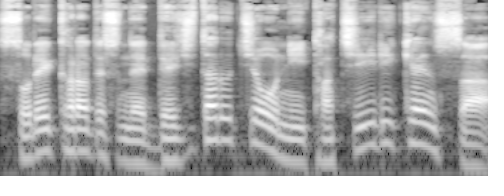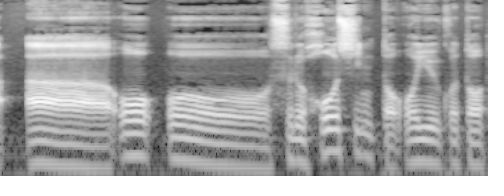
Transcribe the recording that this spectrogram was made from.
それからですねデジタル庁に立ち入り検査をする方針ということ、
